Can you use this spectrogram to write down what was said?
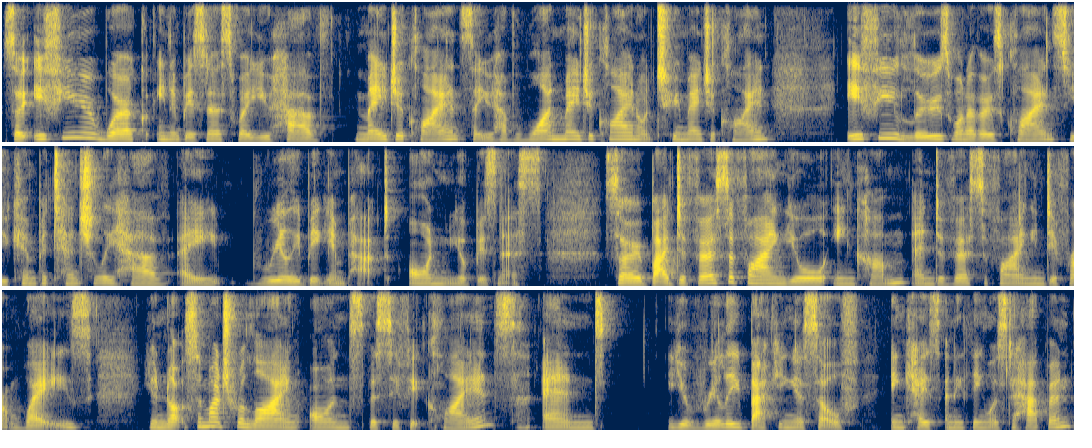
So, if you work in a business where you have major clients, so you have one major client or two major client, if you lose one of those clients, you can potentially have a really big impact on your business. So, by diversifying your income and diversifying in different ways, you're not so much relying on specific clients and you're really backing yourself in case anything was to happen,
